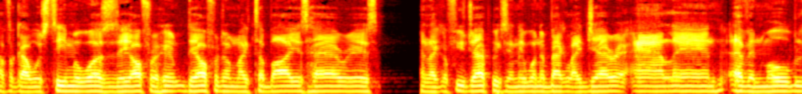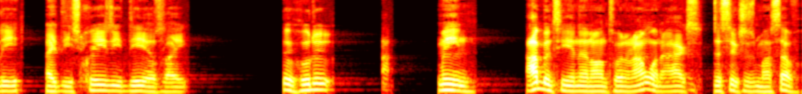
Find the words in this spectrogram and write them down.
I forgot which team it was. They offered him they offered him like Tobias Harris, and like a few draft picks, and they went back like Jarrett Allen, Evan Mobley, like these crazy deals. Like, dude, who do? I mean, I've been seeing that on Twitter, and I want to ask the Sixers myself:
